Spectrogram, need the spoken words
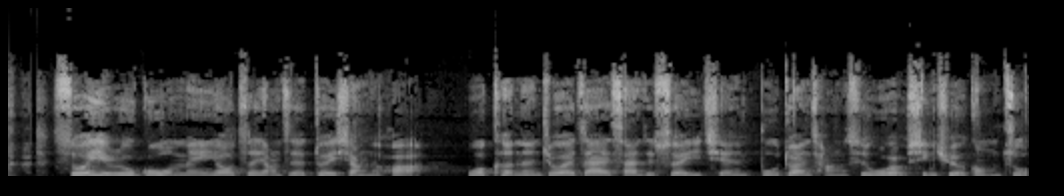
所以如果我没有这样子的对象的话，我可能就会在三十岁以前不断尝试我有兴趣的工作，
